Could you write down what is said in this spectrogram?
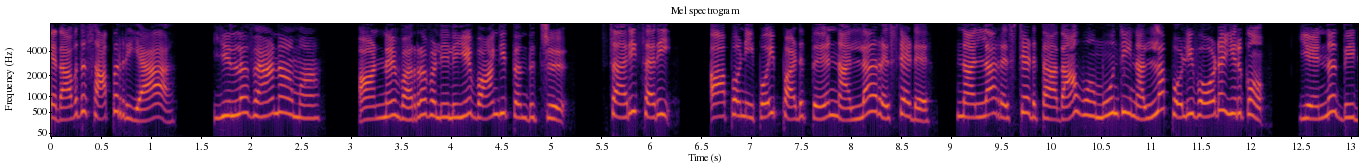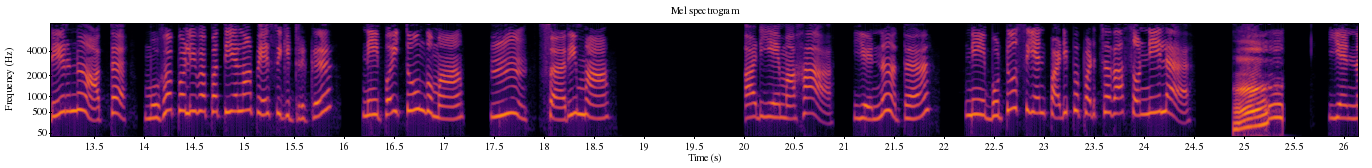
ஏதாவது சாப்பிடுறியா? இல்ல வேணாமா அண்ணன் வர்ற வழியிலேயே வாங்கி தந்துச்சு. சரி சரி. அப்போ நீ போய் படுத்து நல்லா ரெஸ்ட் எடு. நல்லா ரெஸ்ட் எடுத்தாதான் உன் மூஞ்சி நல்லா பொலிவோட இருக்கும். என்ன திடீர்னு அத்தை முகப்பொலிவ பத்தி எல்லாம் பேசிக்கிட்டு இருக்கு? நீ போய் தூங்குமா? ம் சரிம்மா. அடியே மகா என்ன அத்தை? நீ புட்டூசியன் படிப்பு படிச்சதா சொன்னீல? என்ன?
